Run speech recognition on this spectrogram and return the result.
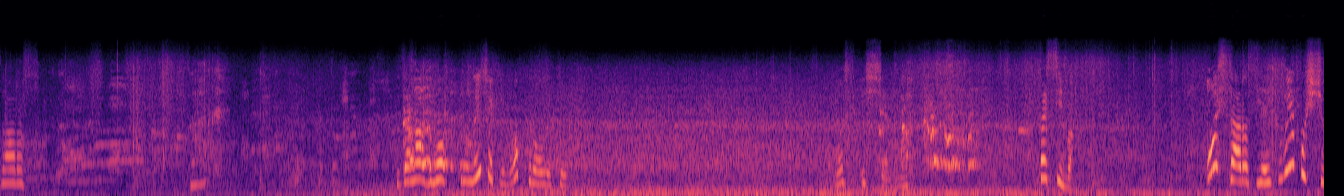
зараз. Так. Взяла двох кроличок і двох кроликів. Ось іще два. Спасибо. Ось зараз я їх випущу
